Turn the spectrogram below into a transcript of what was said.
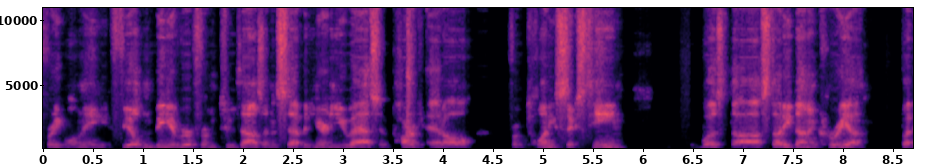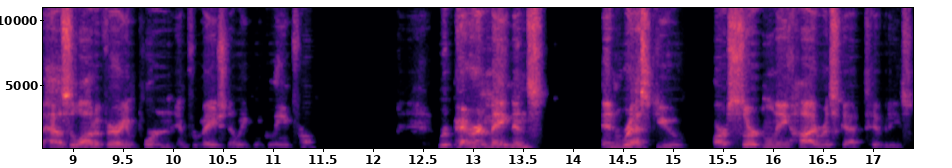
frequently, Field and Beaver from 2007 here in the U.S. and Park et al. from 2016 was a study done in Korea, but has a lot of very important information that we can glean from. Repair and maintenance and rescue are certainly high-risk activities.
